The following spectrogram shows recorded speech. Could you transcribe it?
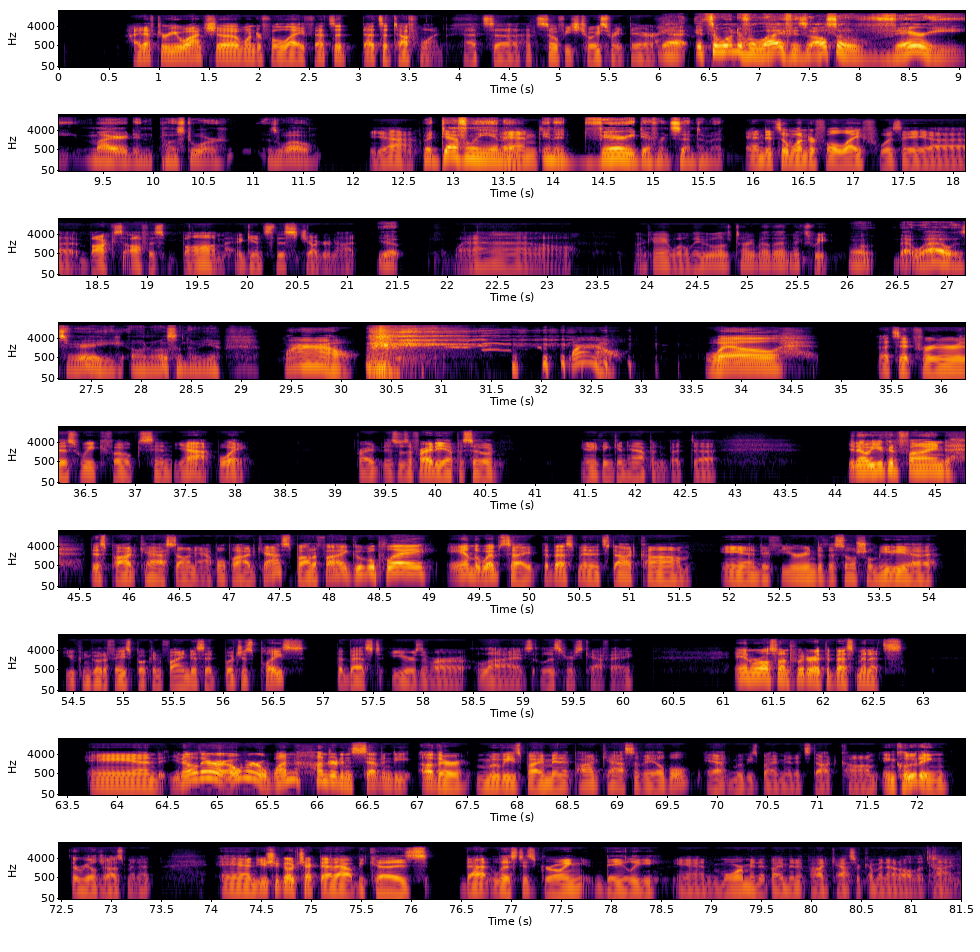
i'd have to rewatch uh, wonderful life that's a that's a tough one that's uh that's sophie's choice right there Yeah. It's a Wonderful Life is also very mired in post war as well. yeah But definitely in a And- in a very different sentiment. And it's a wonderful life was a uh, box office bomb against this juggernaut Yep. wow okay well maybe we'll have to talk about that next week Well, that wow was very Owen Wilson of you. Wow. wow. Well, that's it for this week, folks. And yeah, boy, Friday. This was a Friday episode. Anything can happen, but uh, you know, you can find this podcast on Apple Podcasts, Spotify, Google Play, and the website thebestminutes.com. And if you're into the social media, you can go to Facebook and find us at Butch's Place, the best years of our lives listeners cafe. And we're also on Twitter at the best minutes. And you know, there are over 170 other movies by minute podcasts available at moviesbyminutes.com, including the Real Jaws Minute. And you should go check that out because that list is growing daily and more minute by minute podcasts are coming out all the time.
